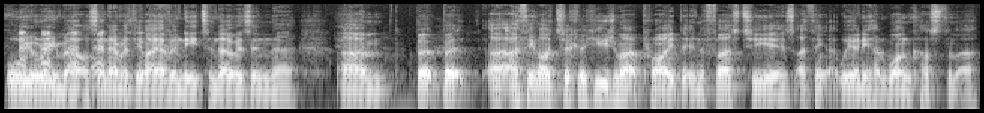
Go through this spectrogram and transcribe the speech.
all your emails, and everything I ever need to know is in there." Um, but but I think I took a huge amount of pride that in the first two years, I think we only had one customer,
